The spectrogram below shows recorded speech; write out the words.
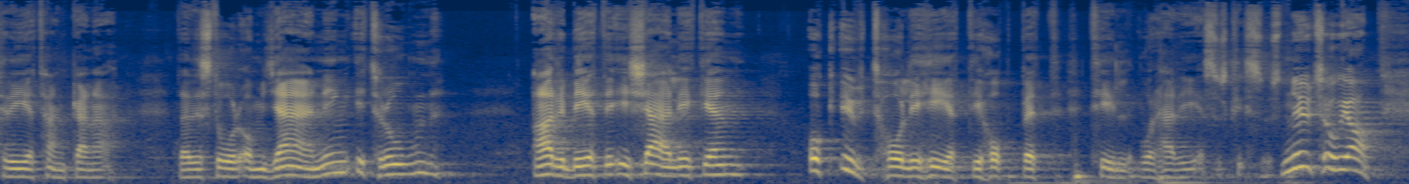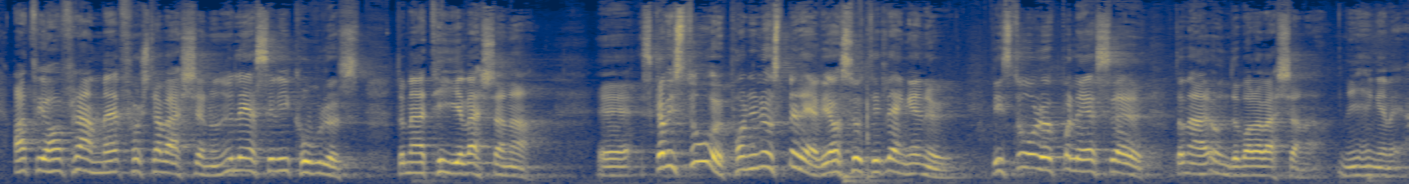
tre tankarna. Där det står om gärning i tron, arbete i kärleken och uthållighet i hoppet till vår Herre Jesus Kristus. Nu tror jag att vi har framme första versen och nu läser vi korus, de här tio verserna. Eh, ska vi stå upp? Har ni lust med det? Vi har suttit länge nu. Vi står upp och läser de här underbara verserna. Ni hänger med.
